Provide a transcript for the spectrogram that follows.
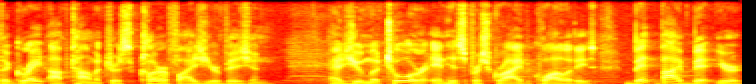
the great optometrist clarifies your vision. As you mature in his prescribed qualities, bit by bit, you're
